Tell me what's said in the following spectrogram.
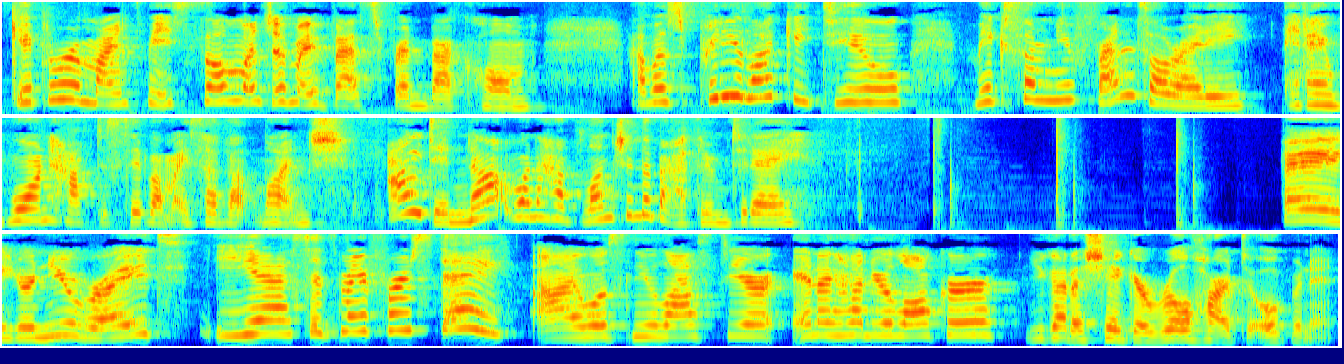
Skipper reminds me so much of my best friend back home. I was pretty lucky to make some new friends already, and I won't have to sit by myself at lunch. I did not want to have lunch in the bathroom today. Hey, you're new, right? Yes, it's my first day. I was new last year and I had your locker. You gotta shake it real hard to open it.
